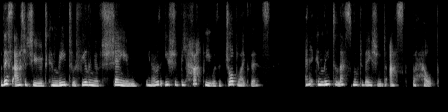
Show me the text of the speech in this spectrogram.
this attitude can lead to a feeling of shame, you know, that you should be happy with a job like this. And it can lead to less motivation to ask for help.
